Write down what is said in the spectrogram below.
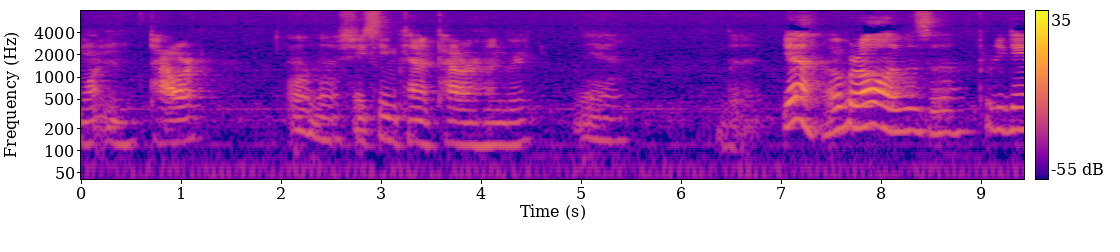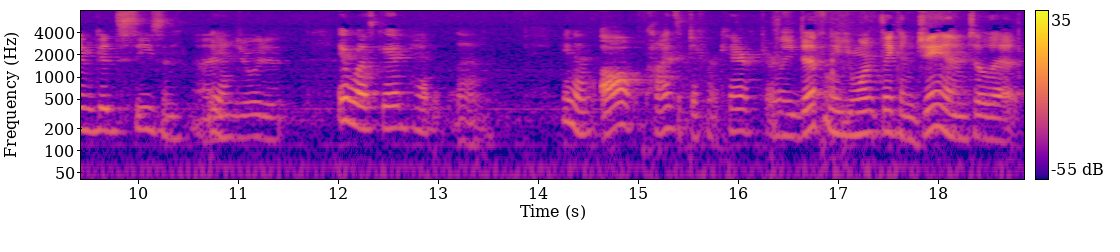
wanting power. Oh no, She she's seemed kind of power hungry. yeah. But yeah, overall, it was a pretty damn good season. I Yeah. enjoyed it. It was good. Had um, you know all kinds of different characters. Well, you definitely you weren't thinking Jan until that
